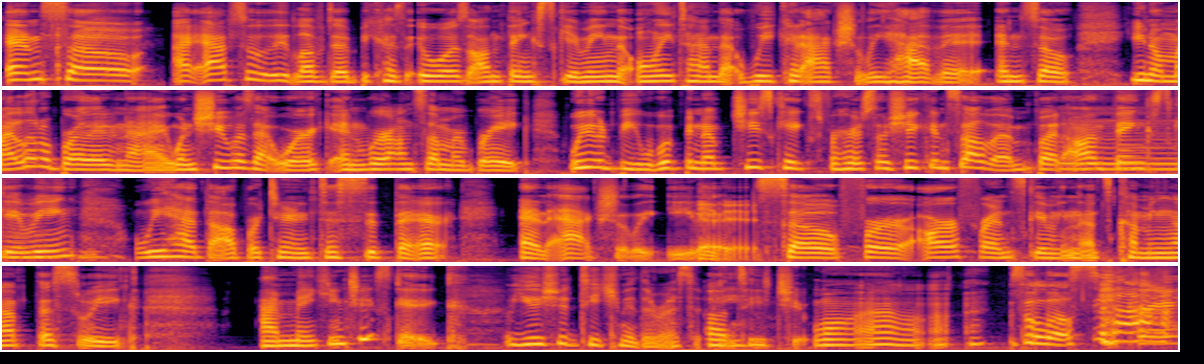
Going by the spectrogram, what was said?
And so I absolutely loved it because it was on Thanksgiving, the only time that we could actually have it. And so, you know, my little brother and I, when she was at work and we're on summer break, we would be whipping up cheesecakes for her so she can sell them. But on mm. Thanksgiving, we had the opportunity to sit there and actually eat, it. it. So for our Friendsgiving that's coming up this week, I'm making cheesecake. you should teach me the recipe. I'll teach you. Well, I don't, it's a little secret.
